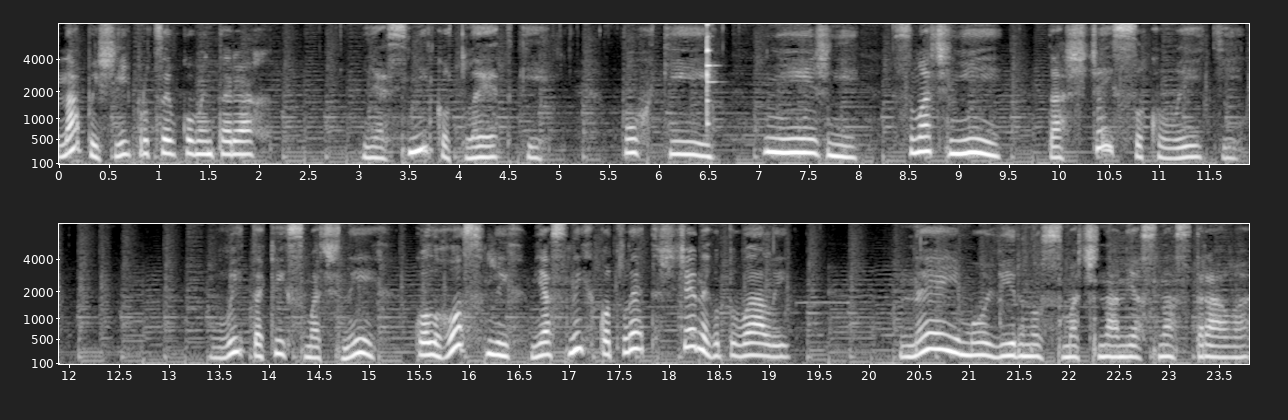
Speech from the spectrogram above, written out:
Напишіть про це в коментарях. М'ясні котлетки, пухкі, ніжні, смачні та ще й соковиті. Ви таких смачних, колгоспних м'ясних котлет ще не готували. Неймовірно смачна м'ясна страва,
